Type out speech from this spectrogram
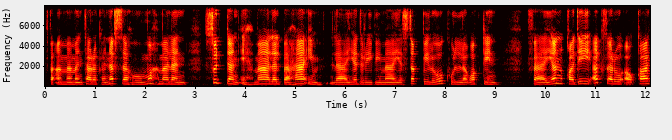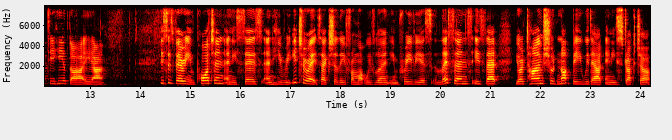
فأما من ترك نفسه مهملا سدا إهمال البهائم. لا يدري بما يستقبل كل وقت. فينقضي أكثر أوقاته ضائعة this is very important, and he says, and he reiterates actually from what we've learned in previous lessons, is that your time should not be without any structure,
